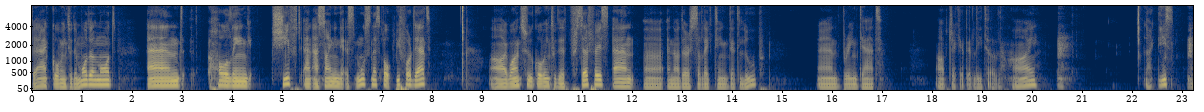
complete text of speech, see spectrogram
back, going to the model mode and holding shift and assigning the smoothness. Oh, before that, I want to go into the surface and uh, another selecting that loop and bring that object a little high like this.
